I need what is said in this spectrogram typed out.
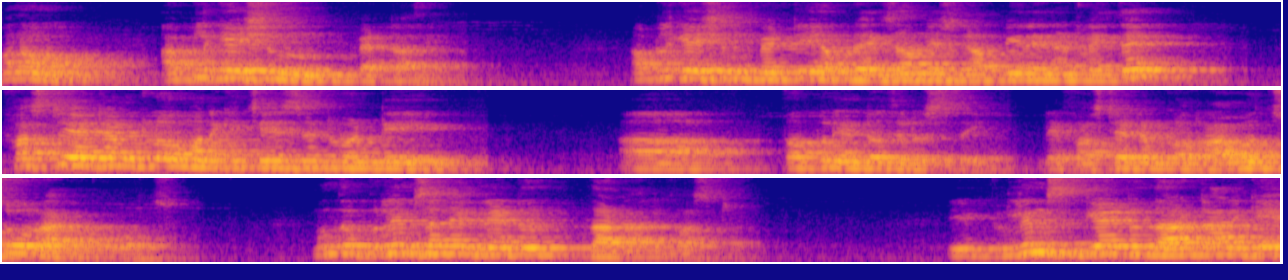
మనం అప్లికేషన్ పెట్టాలి. అప్లికేషన్ పెట్టి అప్పుడు ఎగ్జామినేషన్ అపీర్ అయినట్లయితే ఫస్ట్ అటెంప్ట్లో మనకి చేసినటువంటి తప్పులు ఏంటో తెలుస్తాయి. అంటే ఫస్ట్ అటెంప్ట్లో రావచ్చు రాకపోవచ్చు. ముందు ప్రిలిమ్స్ అనే గ్రేడ్ దాటాలి ఫస్ట్. ఈ ప్రిలిమ్స్ గ్రేడ్ దాటడానికే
